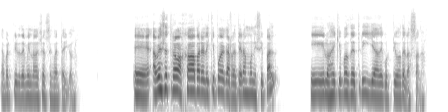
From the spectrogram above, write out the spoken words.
a partir de 1951. Eh, a veces trabajaba para el equipo de carreteras municipal y los equipos de trilla de cultivos de la zona.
